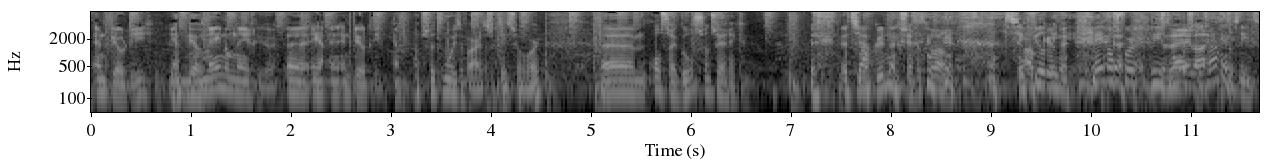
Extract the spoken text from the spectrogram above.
NPO 3. Ik NPO. meen om 9 uur. Ja, en NPO 3. Ja. Absoluut de moeite waard als ik dit zo hoor. Ehm Olsa Goulson zeg ik. Het zou Ja, kunnen. Ik zeg het gewoon. ik viel. Ik, voor wie is de heel- gevraagd of niet?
